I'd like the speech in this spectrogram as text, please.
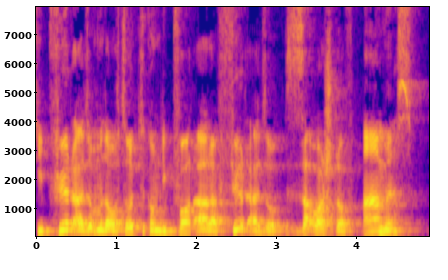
Die führt also, um darauf zurückzukommen, die Pfortader führt also sauerstoffarmes,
